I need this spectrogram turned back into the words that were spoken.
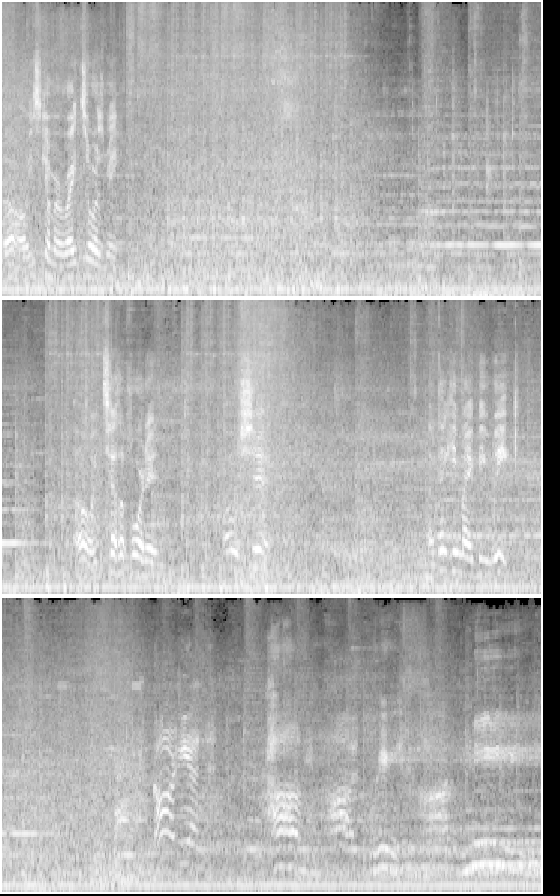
Uh oh, he's coming right towards me. Oh, he teleported. Oh shit. I think he might be weak. Guardian! Come with me!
